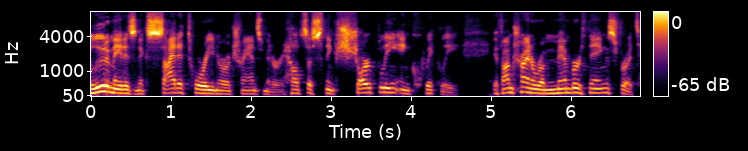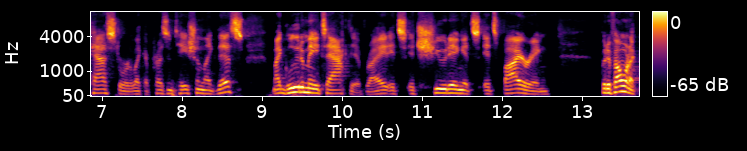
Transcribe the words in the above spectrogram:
Glutamate is an excitatory neurotransmitter. It helps us think sharply and quickly. If I'm trying to remember things for a test or like a presentation like this, my glutamate's active, right? It's it's shooting, it's it's firing. But if I want to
